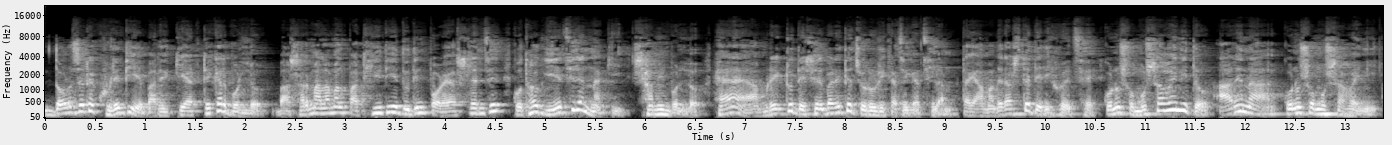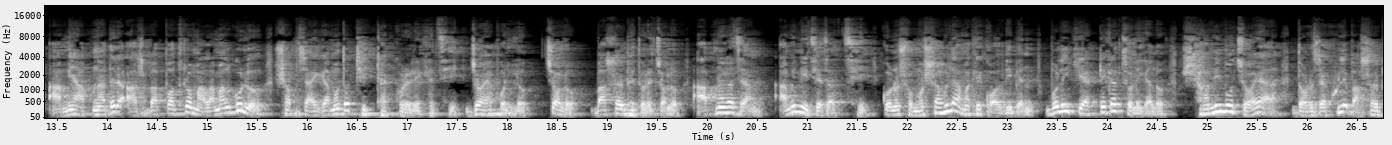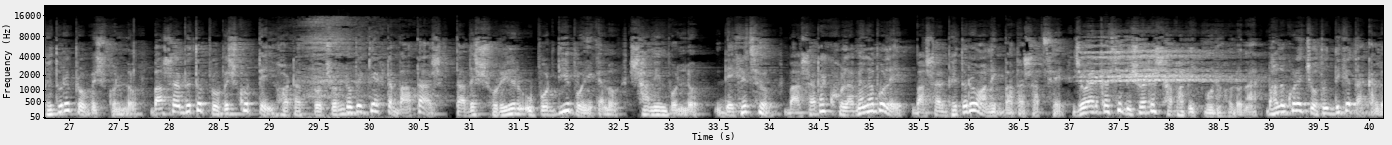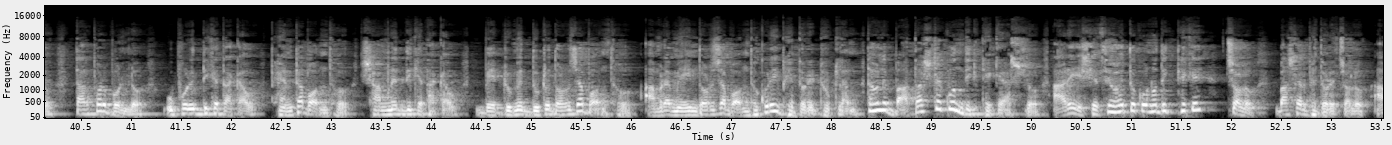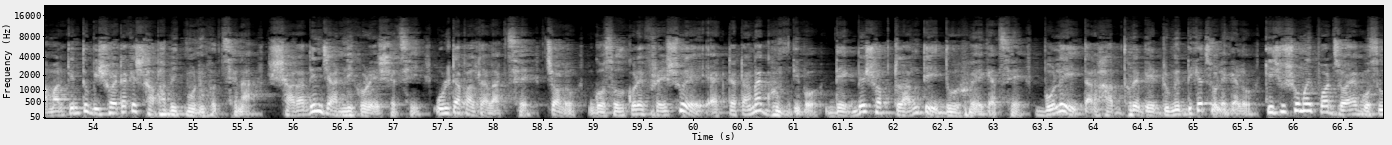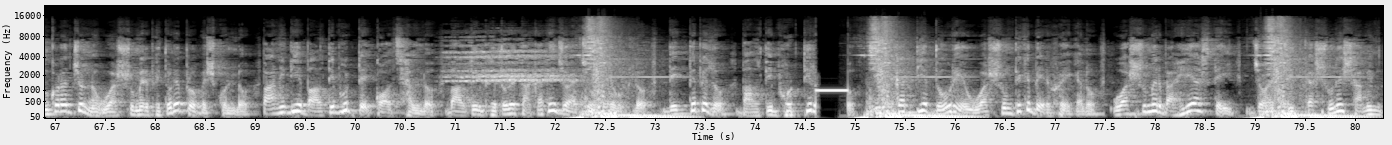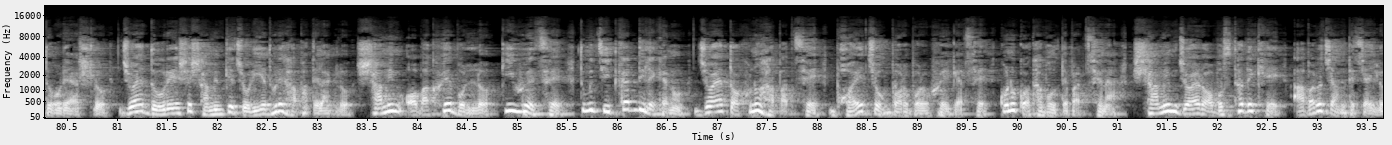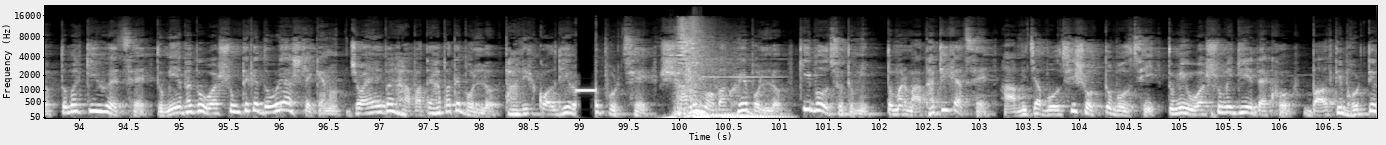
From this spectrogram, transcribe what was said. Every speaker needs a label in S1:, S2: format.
S1: দরজাটা খুলে দিয়ে বাড়ির কেয়ারটেকার বলল, বাসার মালামাল পাঠিয়ে দিয়ে দুদিন পরে আসলেন যে, কোথাও গিয়েছিলেন নাকি? স্বামী বলল হ্যাঁ আমরা একটু দেশের বাড়িতে জরুরি কাজে গেছিলাম, তাই আমাদের আসতে দেরি হয়েছে। কোনো সমস্যা হয়নি তো? আরে না, কোনো সমস্যা হয়নি। আমি আপনাদের আসবাবপত্র, মালামালগুলো সব জায়গা মতো ঠিকঠাক করে রেখেছি। জয়া বলল, চলো, বাসার ভেতরে চলো। আপনারা যান, আমি নিচে যাচ্ছি। কোনো সমস্যা হলে আমাকে কল দিবেন। বলেই কেয়ারটেকার চলে গেল। শামীম ও জয়া দরজা খুলে বাসার ভেতরে প্রবেশ করল। বাসার ভেতর প্রবেশ করতেই হঠাৎ প্রচণ্ড বেগে একটা বাতাস তাদের শরীরের উপর দিয়ে বয়ে গেল? শামীম বলল, দেখেছ? বাসাটা খোলামেলা বলে বাসার ভেতরেও অনেক বাতাস আছে। জয়ার কাছে বিষয়টা স্বাভাবিক মনে হলো না। ভালো করে চতুর্দিকে তাকালো। তারপর বলল, উপরের দিকে তাকাও। ফ্যানটা বন্ধ। সামনের দিকে তাকাও। বেডরুমের দুটো দরজা বন্ধ। আমরা মেইন দরজা বন্ধ করেই ভেতরে ঢুকলাম। তাহলে বাতাসটা কোন দিক থেকে আসলো? আরে, এসেছে হয়তো কোনো দিক থেকে? চলো, বাসার ভেতরে চলো। আমার কিন্তু বিষয়টাকে স্বাভাবিক মনে হচ্ছে না। সারাদিন জার্নি করে এসেছি। উল্টাপাল্টা লাগছে। চলো, গোসল করে ফ্রেশ হয়ে একটা টানা ঘুম দিব। দেখবে সব ক্লান্তি দূর হয়ে গেছে। বলেই তার হাত ধরে বেডরুমের দিকে চলে গেল। কিছু সময় পর জয়া গোসল করার জন্য ওয়াশরুমের ভেতরে প্রবেশ করল। পানি দিয়ে বালতি ভরতে কল ছাড়লো। বালতির ভেতরে তাকাতে জয়া চমকে উঠল। দেখতে পেল বালতি ভর্তি চিৎকার দিয়ে দৌড়ে ওয়াশরুম থেকে বের হয়ে গেল। ওয়াশরুমের বাহিরে আসতেই জয়ের চিৎকার শুনে শামীম দৌড়ে আসলো। জয়া দৌড়ে এসে জড়িয়ে ধরে হাঁপাতে লাগল। অবাক হয়ে বলল, কি হয়েছে? তুমি চিৎকার দিলে কেন? জয়া তখনও হাঁপাচ্ছে। ভয়ে চোখ বড় বড় হয়ে গেছে। কোনো কথা বলতে পারছে না। শামীম জয়ের অবস্থা দেখে আবারও জানতে চাইলো, তোমার কি হয়েছে? তুমি এভাবে ওয়াশরুম থেকে দৌড়ে আসলে কেন? জয়া এবার হাঁপাতে হাঁপাতে বলল, পানির কল দিয়ে পড়ছে শামীম অবাক হয়ে বলল, কি বলছো তুমি? তোমার মাথা ঠিক আছে? আমি যা বলছি সত্য বলছি। তুমি ওয়াশরুমে গিয়ে দেখো, বালতি ভর্তি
